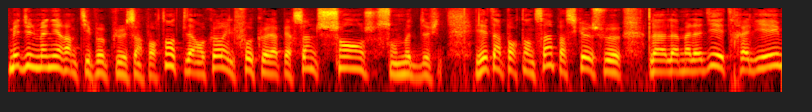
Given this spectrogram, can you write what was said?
Mais d'une manière un petit peu plus importante, là encore, il faut que la personne change son mode de vie. Il est important de ça parce que je veux, la, la maladie est très liée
